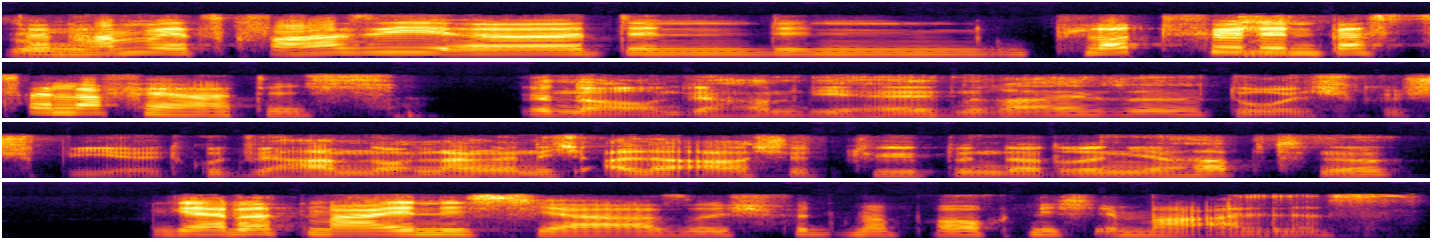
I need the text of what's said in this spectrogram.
So. Dann haben wir jetzt quasi äh, den, den Plot für den Bestseller fertig. Genau, und wir haben die Heldenreise durchgespielt. Gut, wir haben noch lange nicht alle Archetypen da drin gehabt, ne? Ja, das meine ich ja. Also ich finde, man braucht nicht immer alles.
